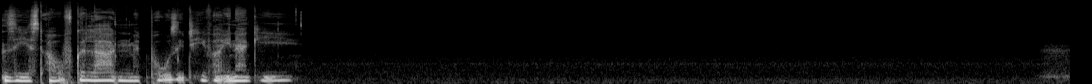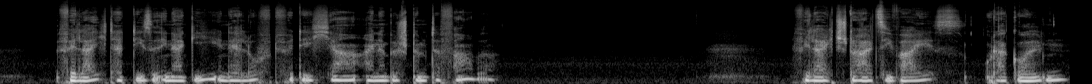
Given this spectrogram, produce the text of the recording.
Sie ist aufgeladen mit positiver Energie. Vielleicht hat diese Energie in der Luft für dich ja eine bestimmte Farbe. Vielleicht strahlt sie weiß oder golden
